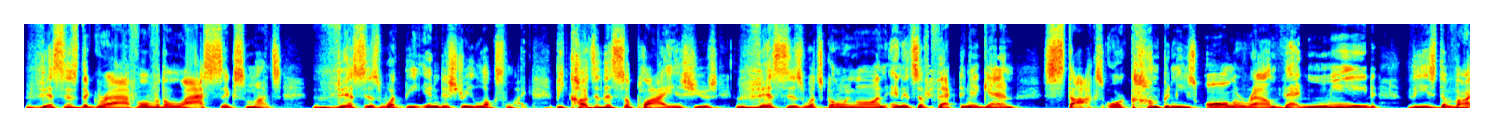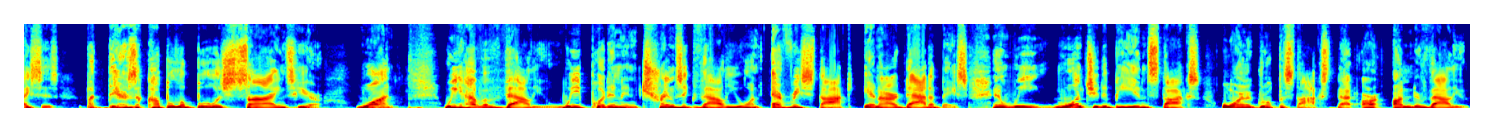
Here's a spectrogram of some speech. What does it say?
This is the graph over the last six months. This is what the industry looks like. Because of the supply issues, this is what's going on, and it's affecting, again, stocks or companies all around that need these devices. But there's a couple of bullish signs here. One, we have a value. We put an intrinsic value on every stock in our database, and we want you to be in stocks or in a group of stocks that are undervalued.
